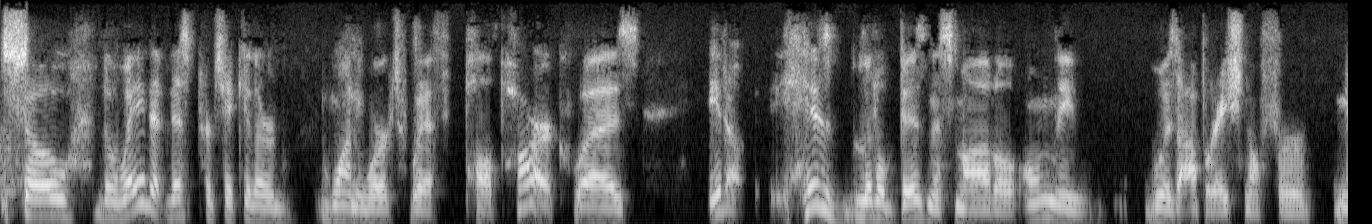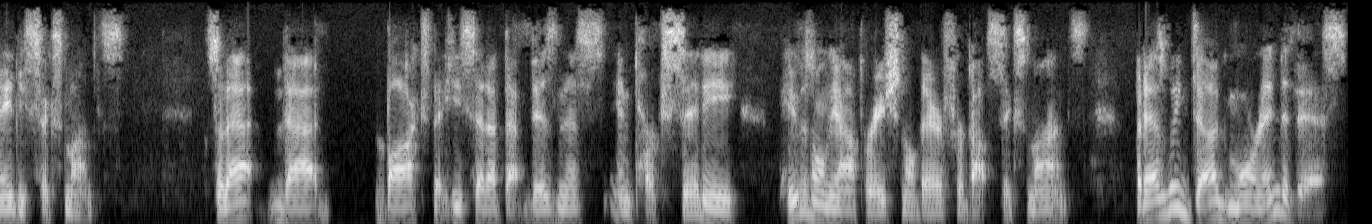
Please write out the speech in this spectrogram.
So the way that this particular one worked with Paul Park was, you know, his little business model only was operational for maybe six months. So that, that box that he set up, that business in Park City, he was only operational there for about six months. But as we dug more into this,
